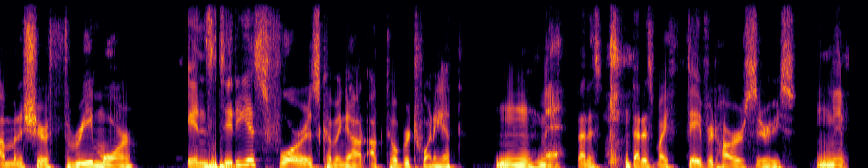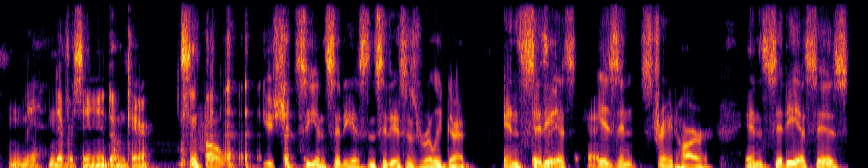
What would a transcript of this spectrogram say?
I'm going to share three more. Insidious 4 is coming out October 20th. Mm, meh, That is that is my favorite horror series. meh, meh. Never seen it. Don't care. Oh, you should see Insidious. Insidious is really good. Insidious Okay. isn't straight horror. Insidious is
